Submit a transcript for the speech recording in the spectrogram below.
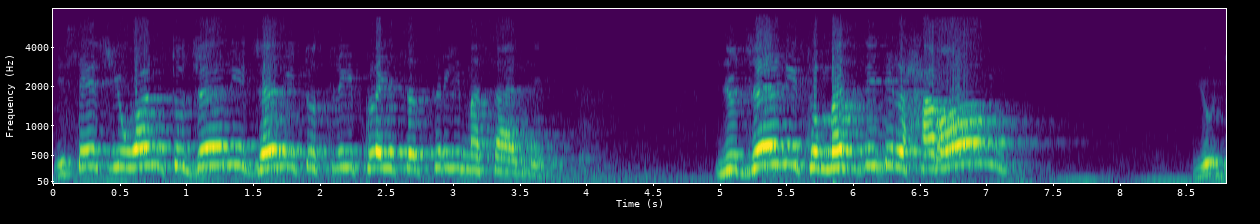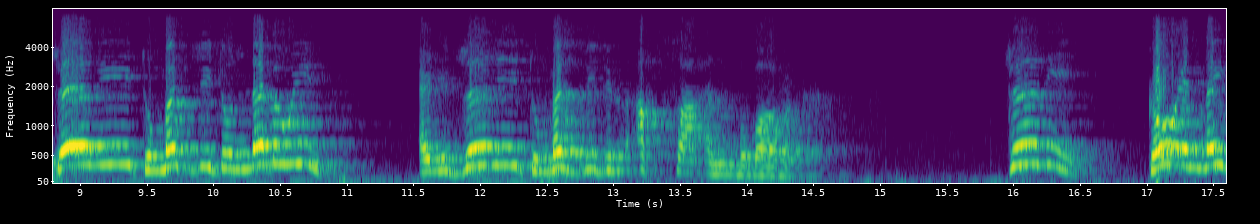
He says, you want to journey, journey to three places, three masajids. You journey to Masjid al-Haram, you journey to Masjid al-Nabawi, and you journey to Masjid al-Aqsa al-Mubarak. Journey, go and make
